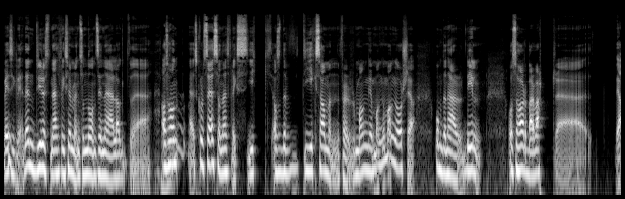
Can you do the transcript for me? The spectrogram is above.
basically. Det er den dyreste Netflix-filmen som noensinne er lagd. Uh, altså, han, eh, Scorsese og Netflix gikk Altså, det, de gikk sammen for mange, mange, mange år siden om denne dealen. Og så har det bare vært uh, ja,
